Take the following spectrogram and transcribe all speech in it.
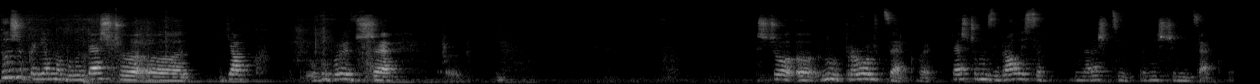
Дуже приємно було те, що, е, як говорив вже, е, що ну, про роль церкви, те, що ми зібралися нарешті в приміщенні церкви.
